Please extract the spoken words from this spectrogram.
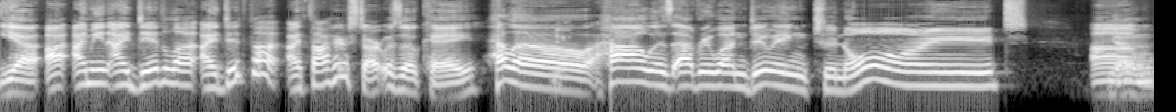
yeah, I, I mean, I did. Lo- I did thought. I thought her start was okay. Hello, how is everyone doing tonight? Um, Yeah.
